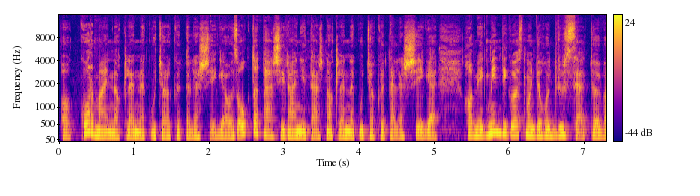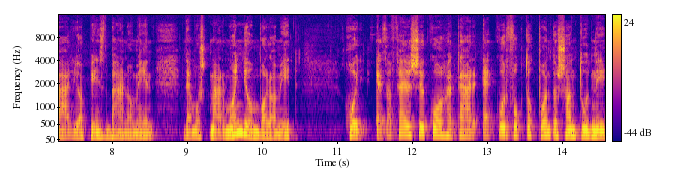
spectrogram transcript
a kormánynak lenne kutya kötelessége, az oktatás irányításnak lenne kutya kötelessége. Ha még mindig azt mondja, hogy Brüsszeltől várja a pénzt, bánom én, de most már mondjon valamit, hogy ez a felső korhatár, ekkor fogtok pontosan tudni,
